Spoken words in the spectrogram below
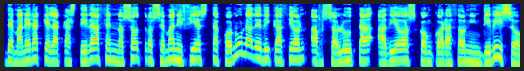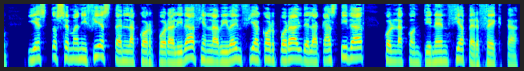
de manera que la castidad en nosotros se manifiesta con una dedicación absoluta a Dios con corazón indiviso, y esto se manifiesta en la corporalidad y en la vivencia corporal de la castidad con la continencia perfecta.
